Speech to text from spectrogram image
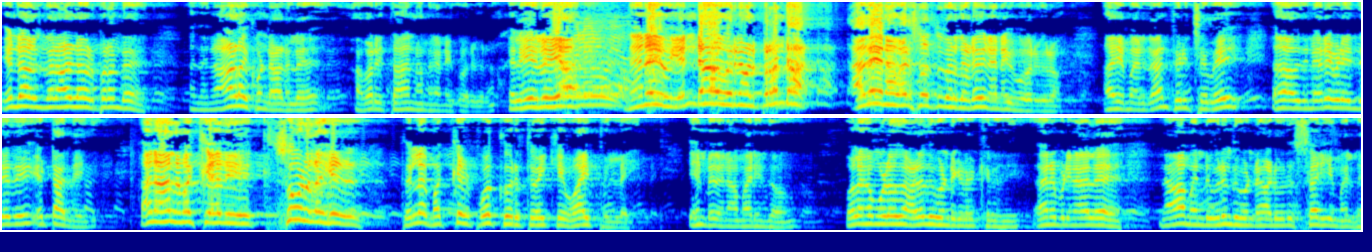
என்றால் இந்த நாளில் அவர் பிறந்த அந்த நாளை கொண்டாடல. அவரைத்தான் நம்ம நினைவு வருகிறோம். இல்லையா நினைவு என்றால் ஒரு நாள் பிறந்தார். அதை நான் வருஷத்துக்கு ஒரு தடவை நினைவு வருகிறோம். அதே மாதிரிதான் திருச்சபை அதாவது நிறைவடைந்தது எட்டாம் தேதி. ஆனால் நமக்கு அது சூழ்நிலைகள் பல மக்கள் போக்குவரத்து வைக்க வாய்ப்பில்லை என்பதை நாம் அறிந்தோம். உலகம் முழுவதும் அழுது கொண்டு கிடக்கிறது. அப்படினால நாம் என்று விருந்து கொண்டாடுவது சரியும் அல்ல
